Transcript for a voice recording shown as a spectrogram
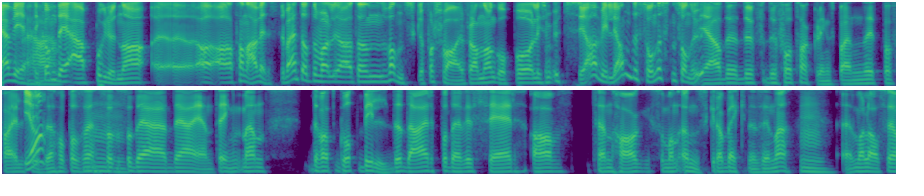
Jeg vet Ja. ikke om det er pga. Uh, at han er venstrebeint, at det var at er vanskelig å forsvare for han når han går på liksom, utsida av William. Det så nesten sånn ut. ja, du, du, du får taklingsbeinet ditt på feil Ja. side, håper jeg. Så, så det er det er én ting. Men det var et godt bilde der på det vi ser av Ten Hag som han ønsker av bekkene sine. Mm. Eh, Malaysia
